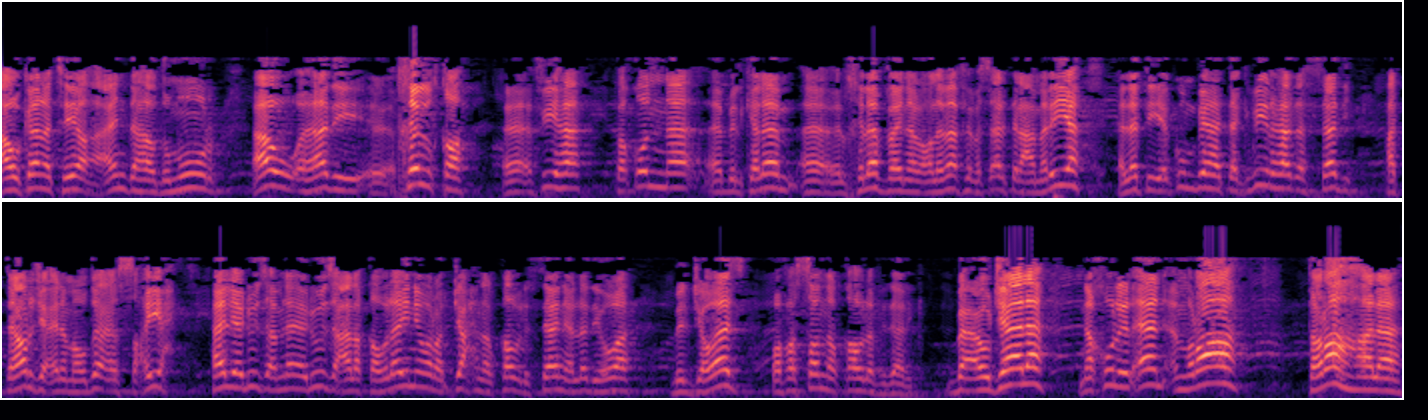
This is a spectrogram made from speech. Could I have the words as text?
أو كانت هي عندها ضمور أو هذه خلقة فيها. فقلنا بالكلام الخلاف بين العلماء في مسألة العملية التي يكون بها تكبير هذا الثدي حتى يرجع إلى موضعه الصحيح. هل يجوز أم لا يجوز على قولين ورجحنا القول الثاني الذي هو بالجواز وفصلنا القول في ذلك. بعجالة نقول الآن امرأة ترهل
